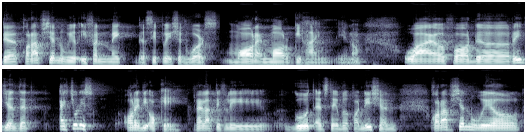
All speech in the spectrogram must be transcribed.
the corruption will even make the situation worse, more and more behind, you know. While for the regions that actually is already okay, relatively good and stable condition, corruption will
